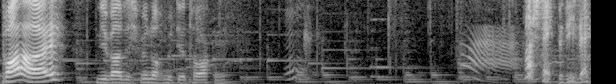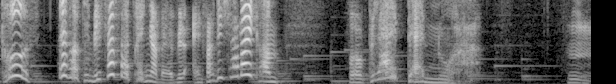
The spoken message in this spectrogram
Bye. Nee, warte, ich will noch mit dir talken. Wo steckt dieser Gruß? Er sollte mich Wasser bringen, aber er will einfach nicht herbeikommen. Wo bleibt er nur? Hm.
